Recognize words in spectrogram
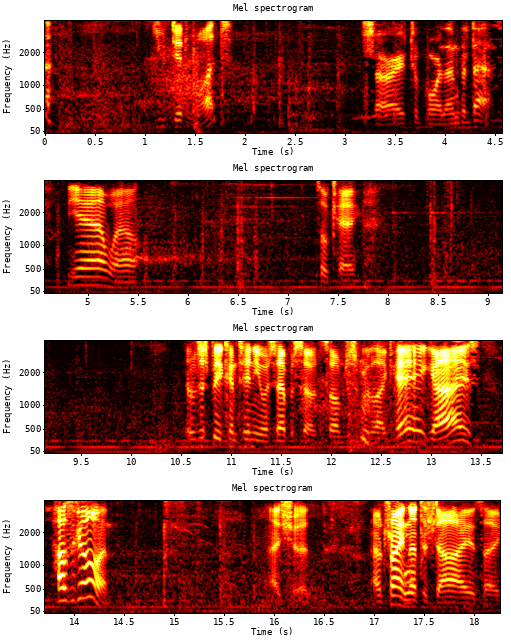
You did what? Sorry to bore them to death. Yeah, well. It's okay. It'll just be a continuous episode, so I'm just gonna be like, hey guys, how's it going? I should. I'm trying not to die as I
